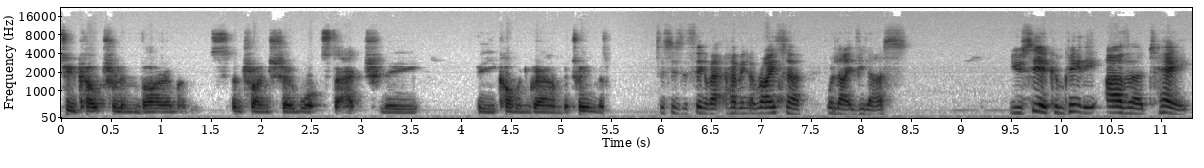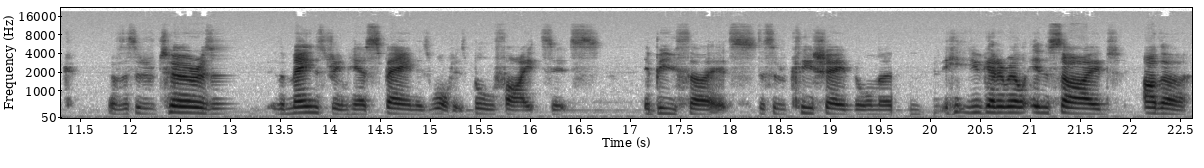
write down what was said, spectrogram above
two cultural environments and trying to show what's to actually the common ground between them. This is the thing about having a writer like Vilas, you see a completely other take of the sort of tourism. The mainstream here, Spain, is what? It's bullfights, it's Ibiza, it's the sort of cliched almost. You get a real inside other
